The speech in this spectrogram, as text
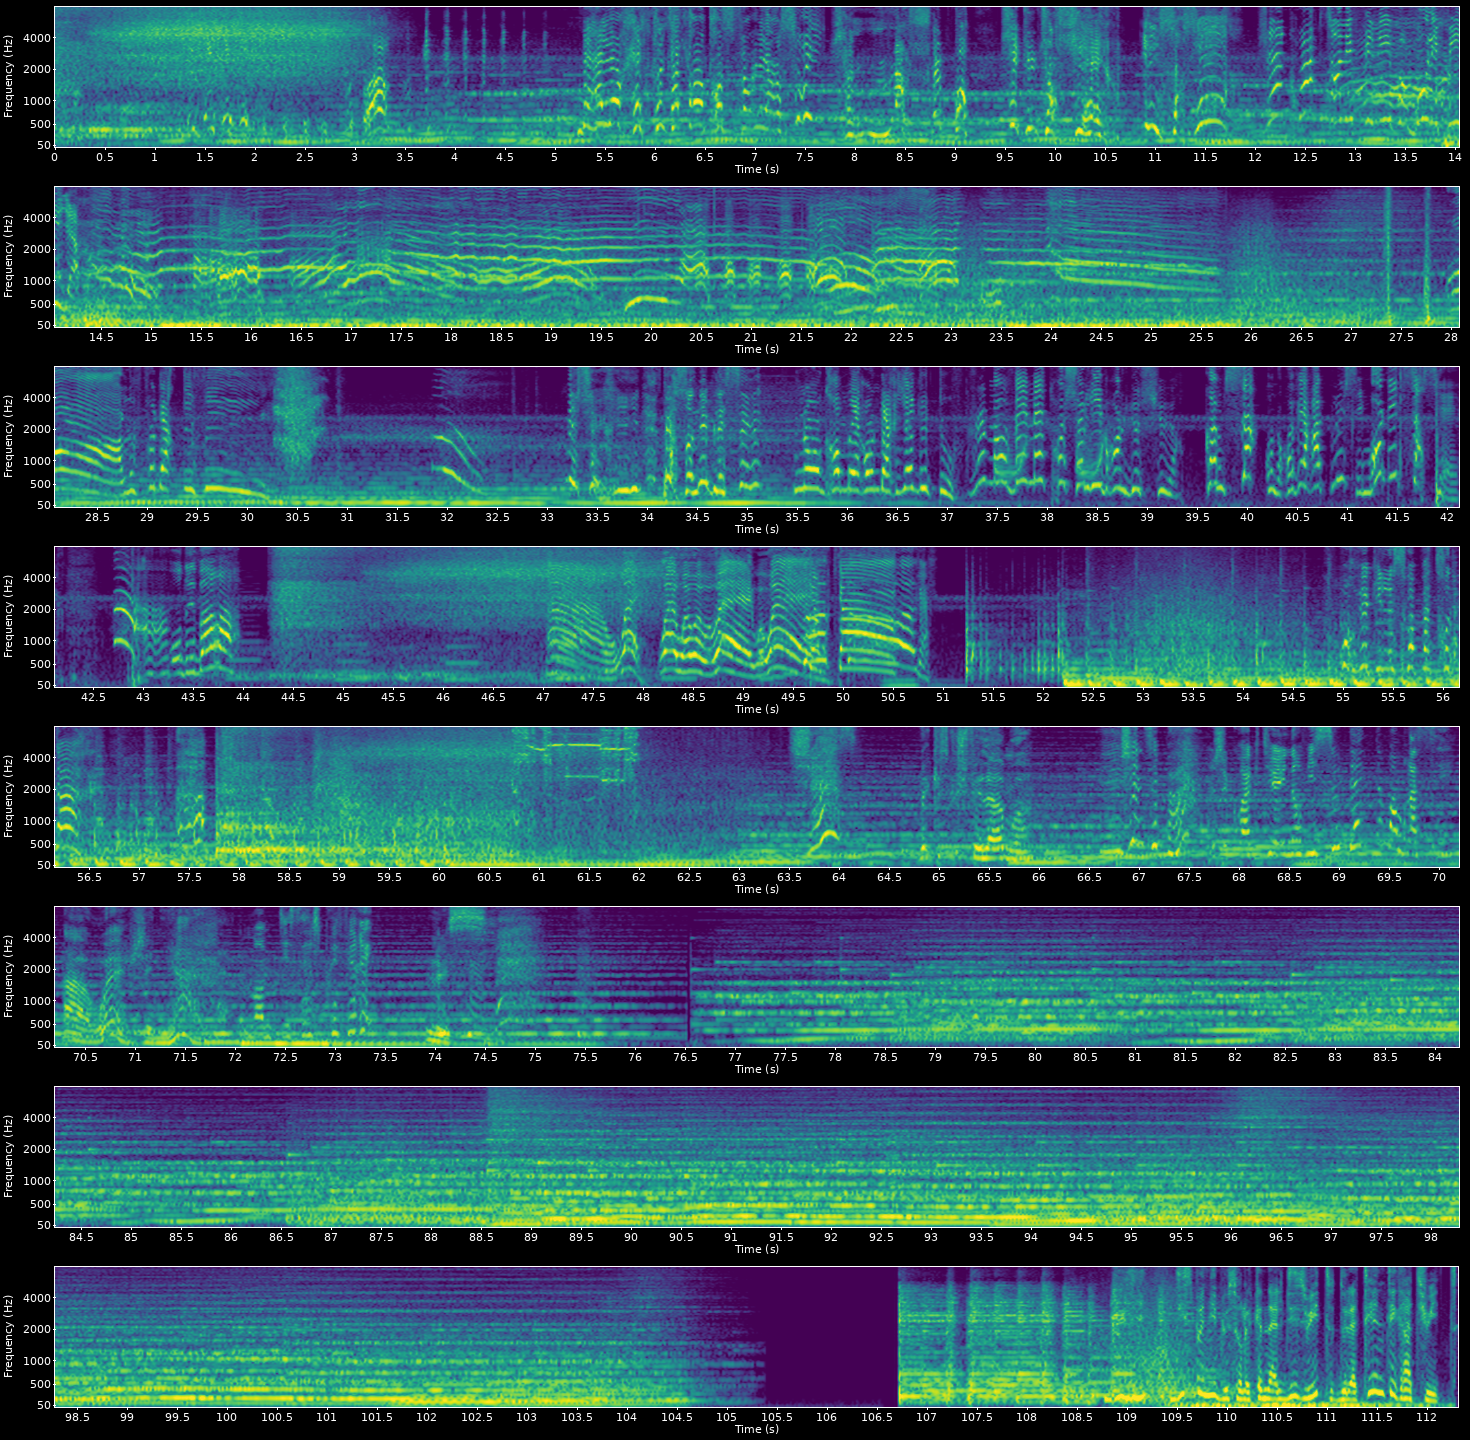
Mais alors, qu'est-ce que t'attends transformé en souris? Ça ne marche pas. C'est une sorcière. Une sorcière? Je crois que c'en est fini pour vous, les filles. Oh, le feu d'artifice. Chérie, personne n'est blessé. Non, grand-mère, on n'a rien du tout. Je m'en vais mettre ce livre en lieu sûr. Comme ça, on ne reverra plus ces maudites sorcières. Ah, Bon débarras. Ah ouais, ouais, ouais, ouais, ouais, ouais, ouais. toc toc Pourvu qu'il ne soit pas trop tard. Jazz Mais qu'est-ce que je fais là, moi Euh, Je ne sais pas. Je crois que tu as une envie soudaine de m'embrasser. Ah ouais, génial Mon petit singe préféré. Lucie. sur le canal 18 de la TNT gratuite.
